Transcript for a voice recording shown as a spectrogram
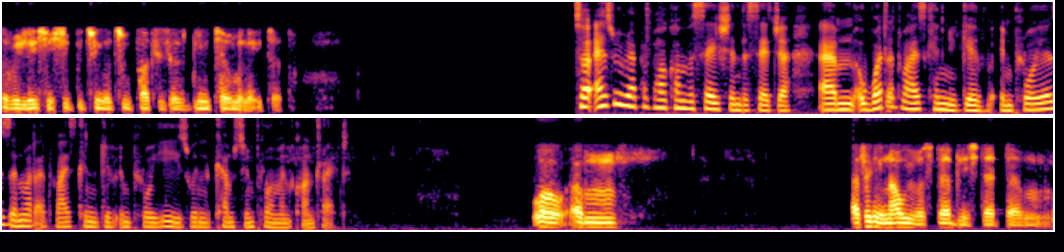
the relationship between the two parties has been terminated. So, as we wrap up our conversation, Lesetja, um, what advice can you give employers and what advice can you give employees when it comes to employment contract? Well, um, I think now we've established that um,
